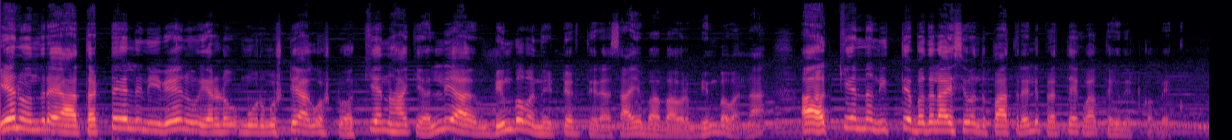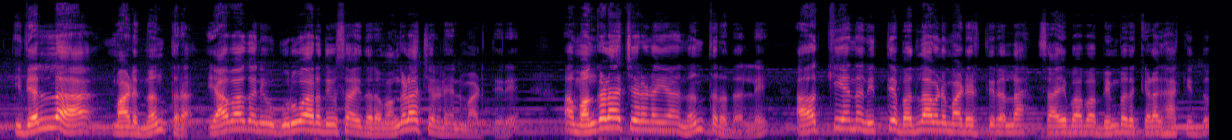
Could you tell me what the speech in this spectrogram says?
ಏನು ಅಂದರೆ, ಆ ತಟ್ಟೆಯಲ್ಲಿ ನೀವೇನು ಎರಡು, ಮೂರು ಮುಷ್ಟಿ ಆಗುವಷ್ಟು ಅಕ್ಕಿಯನ್ನು ಹಾಕಿ ಅಲ್ಲಿ ಆ ಬಿಂಬವನ್ನು ಇಟ್ಟಿರ್ತೀರ, ಸಾಯಿಬಾಬಾ ಅವರ ಬಿಂಬವನ್ನು, ಆ ಅಕ್ಕಿಯನ್ನು ನಿತ್ಯ ಬದಲಾಯಿಸಿ ಒಂದು ಪಾತ್ರೆಯಲ್ಲಿ ಪ್ರತ್ಯೇಕವಾಗಿ ತೆಗೆದಿಟ್ಕೋಬೇಕು. ಇದೆಲ್ಲ ಮಾಡಿದ ನಂತರ ಯಾವಾಗ ನೀವು ಗುರುವಾರ ದಿವಸ ಇದರ ಮಂಗಳಾಚರಣೆಯನ್ನು ಮಾಡ್ತೀರಿ ಆ ಮಂಗಳಾಚರಣೆಯ ನಂತರದಲ್ಲಿ ಆ ಅಕ್ಕಿಯನ್ನು ನಿತ್ಯ ಬದಲಾವಣೆ ಮಾಡಿರ್ತೀರಲ್ಲ? ಸಾಯಿಬಾಬಾ ಬಿಂಬದ ಕೆಳಗೆ ಹಾಕಿದ್ದು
